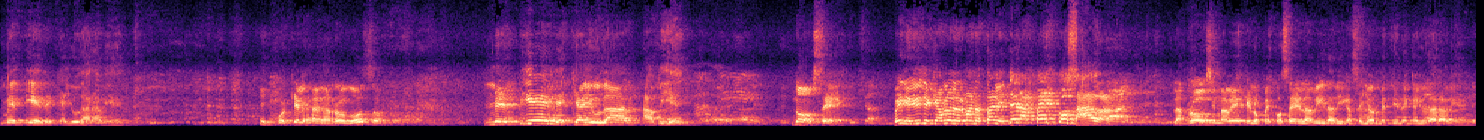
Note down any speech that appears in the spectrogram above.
me tiene que ayudar a bien. ¿Y por qué le agarró gozo? Me tiene que ayudar a bien. No sé. Bueno, y dice que habló el hermano Stanley de la pescosada. La próxima vez que lo pescosee la vida, diga, Señor, me tiene que ayudar a bien.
